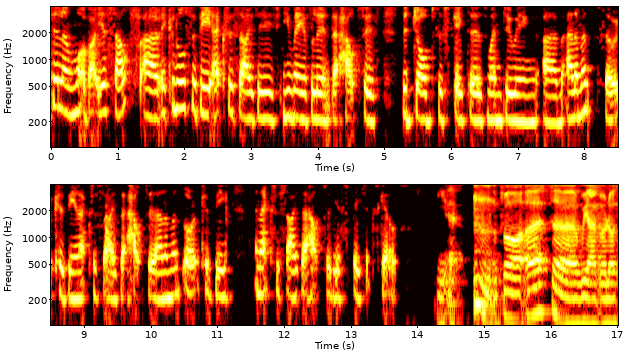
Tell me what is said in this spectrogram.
Dylan, what about yourself? Uh, it can also be exercises you may have learned that helps with the jobs of skaters when doing um, elements. So it could be an exercise that helps with elements, or it could be an exercise that helps with your basic skills. Yeah, for us, uh, we have a lot.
